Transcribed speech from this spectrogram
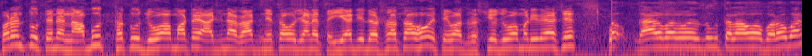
પરંતુ તેને નાબૂદ થતું જોવા માટે આજના રાજનેતાઓ જાણે તૈયારી દર્શાવતા હોય તેવા દ્રશ્યો જોવા મળી રહ્યા છે. ગાળવાનું તલાવ બરોબર?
